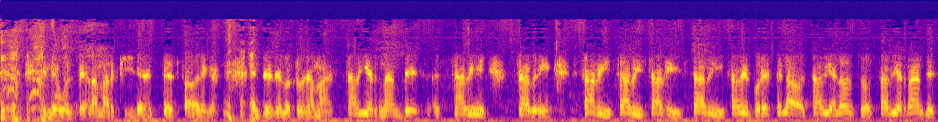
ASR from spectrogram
y le voltea la marquilla, es Cés Fábregas. Entonces el otro se llama Xavi Hernández, Xavi, Xavi, Xavi, Xavi, Xavi, Xavi, Xavi por este lado, Xavi Alonso, Xavi Hernández,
